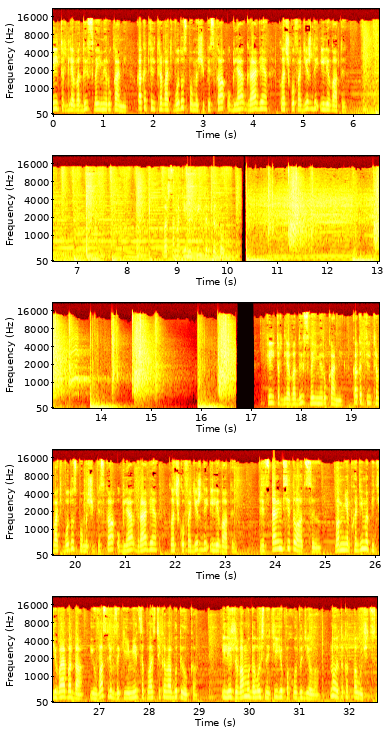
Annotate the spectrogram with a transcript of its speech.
Фильтр для воды своими руками. Как отфильтровать воду с помощью песка, угля, гравия, клочков одежды или ваты. Ваш самодельный фильтр готов. Фильтр для воды своими руками. Как отфильтровать воду с помощью песка, угля, гравия, клочков одежды или ваты. Представим ситуацию. Вам необходима питьевая вода, и у вас в рюкзаке имеется пластиковая бутылка. Или же вам удалось найти ее по ходу дела. Ну, это как получится.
